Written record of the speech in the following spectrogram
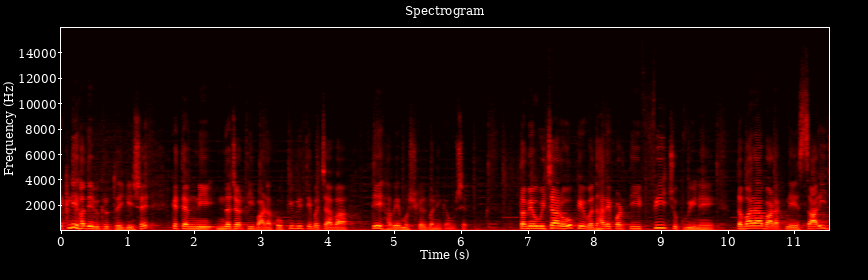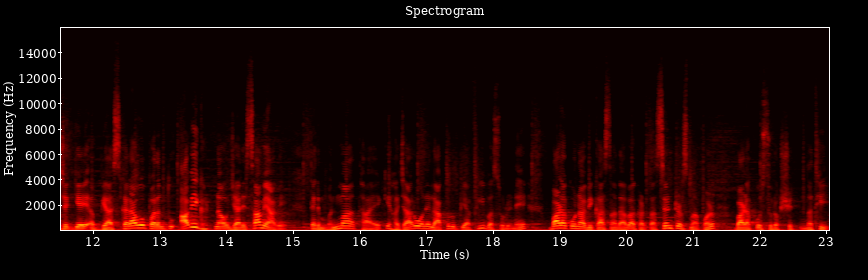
એટલી હદે વિકૃત થઈ ગઈ છે કે તેમની નજરથી બાળકો કેવી રીતે બચાવવા તે હવે મુશ્કેલ બની ગયું છે. તમે એવું વિચારો કે વધારે પડતી ફી ચૂકવીને તમારા બાળકને સારી જગ્યાએ અભ્યાસ કરાવો, પરંતુ આવી ઘટનાઓ જ્યારે સામે આવે ત્યારે મનમાં થાય કે હજારો અને લાખો રૂપિયા ફી વસૂલીને બાળકોના વિકાસના દાવા કરતા સેન્ટર્સમાં પણ બાળકો સુરક્ષિત નથી.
